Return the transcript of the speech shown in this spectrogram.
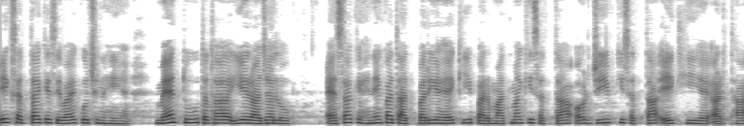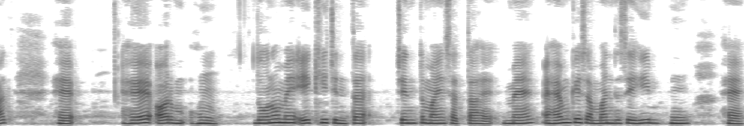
एक सत्ता के सिवाय कुछ नहीं है। मैं, तू तथा ये राजा लोग, ऐसा कहने का तात्पर्य है कि परमात्मा की सत्ता और जीव की सत्ता एक ही है, अर्थात है है और हूँ। दोनों में एक ही चिंता, चिंतमय सत्ता है। मैं अहम के संबंध से ही हूँ, है,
